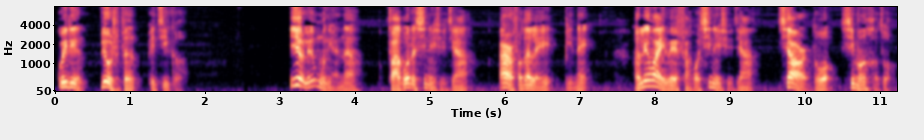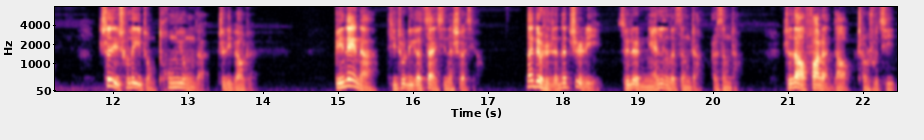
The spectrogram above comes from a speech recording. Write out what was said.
规定六十分为及格。一九零五年呢，法国的心理学家埃尔弗德雷·比内和另外一位法国心理学家肖尔多·西蒙合作，设计出了一种通用的智力标准。比内呢提出了一个崭新的设想，那就是人的智力随着年龄的增长而增长，直到发展到成熟期。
